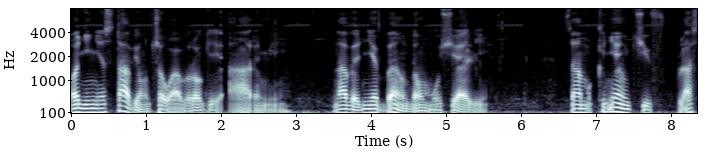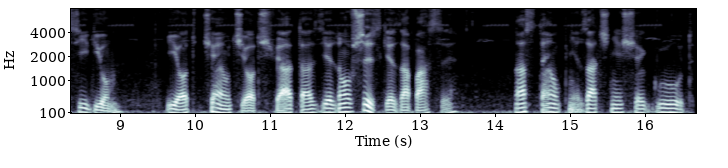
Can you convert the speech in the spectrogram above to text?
Oni nie stawią czoła wrogiej armii. Nawet nie będą musieli. Zamknięci w Placidium i odcięci od świata zjedzą wszystkie zapasy. Następnie zacznie się głód.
